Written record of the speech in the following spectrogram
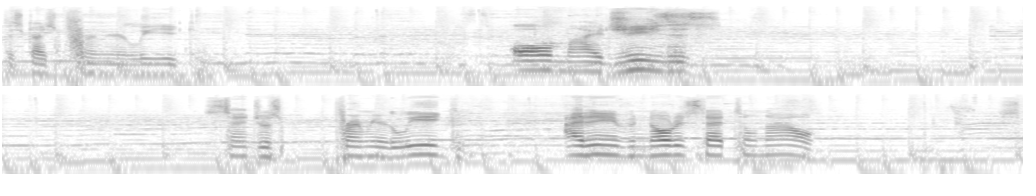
This guy's Premier League. Oh my Jesus. Sandro's Premier League. I didn't even notice that till now. San-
